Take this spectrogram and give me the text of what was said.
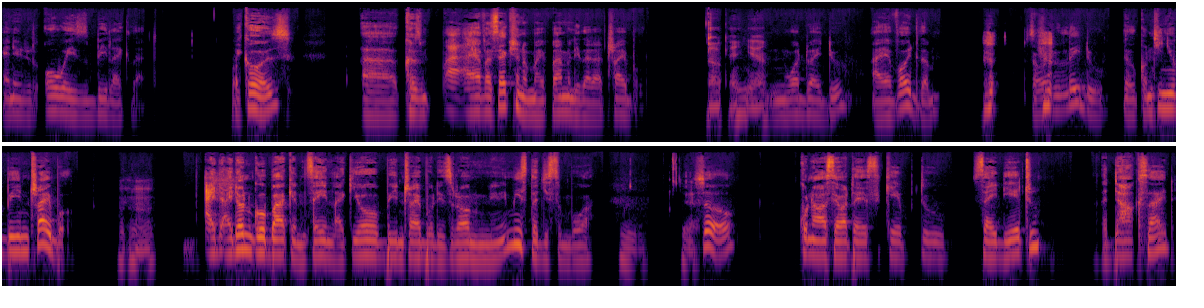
and it will always be like that. Because because I, I have a section of my family that are tribal okay yeah and what do i do i avoid them so what will they do they'll continue being tribal Mhm. I, I don't go back and saying like yo being tribal is wrong Mr. sitajisumbua Hmm. Yeah. so kuna wase wata escape to side yetu the dark side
